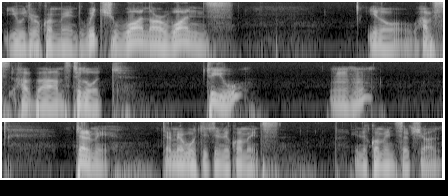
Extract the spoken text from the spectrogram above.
you would recommend? Which one or ones you know have have um, stood out to you? Mm-hmm. Tell me, tell me about it in the comments, in the comment section.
